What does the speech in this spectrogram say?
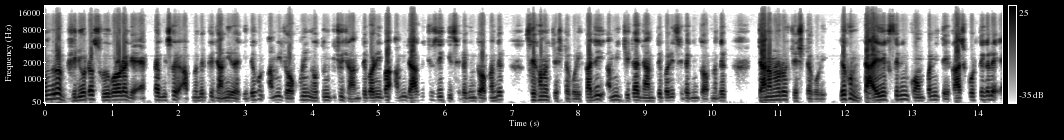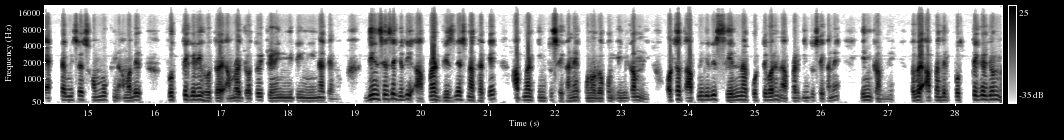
বন্ধুরা, ভিডিওটা শুরু করার আগে একটা বিষয় আপনাদেরকে জানিয়ে রাখি। দেখুন, আমি যখনই নতুন কিছু জানতে পারি বা আমি যা কিছু শিখি, সেটা কিন্তু আপনাদের শেখানোর চেষ্টা করি। কাজেই আমি যেটা জানতে পারি, সেটা কিন্তু আপনাদের জানানোরও চেষ্টা করি। দেখুন ডাইরেক্ট সেলিং কোম্পানিতে কাজ করতে গেলে একটা বিষয়ের সম্মুখীন আমাদের প্রত্যেকেরই হতে হয়। আমরা যতই ট্রেনিং মিটিং নিই না কেন, দিন শেষে যদি আপনার বিজনেস না থাকে, আপনার কিন্তু সেখানে কোনো রকম ইনকাম নেই। অর্থাৎ আপনি যদি সেল না করতে পারেন, আপনার কিন্তু সেখানে ইনকাম নেই। তবে আপনাদের প্রত্যেকের জন্য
